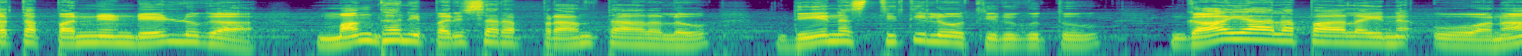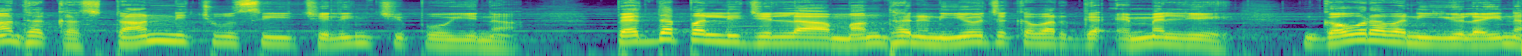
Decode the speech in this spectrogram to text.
గత పన్నెండేళ్ళుగా మంధని పరిసర ప్రాంతాలలో దీనస్థితిలో తిరుగుతూ గాయాలపాలైన ఓ అనాథ కష్టాన్ని చూసి చెలించిపోయిన పెద్దపల్లి జిల్లా మంధని నియోజకవర్గ ఎమ్మెల్యే గౌరవనీయులైన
